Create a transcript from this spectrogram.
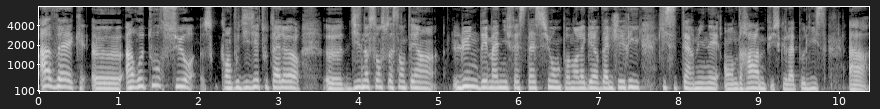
avec euh, un retour sur, quand vous disiez tout à l'heure, euh, 1961, l'une des manifestations pendant la guerre d'Algérie qui s'est terminée en drame, puisque la police a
